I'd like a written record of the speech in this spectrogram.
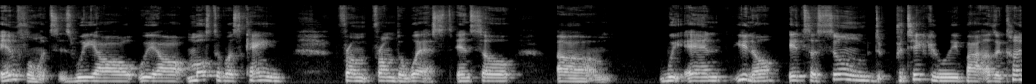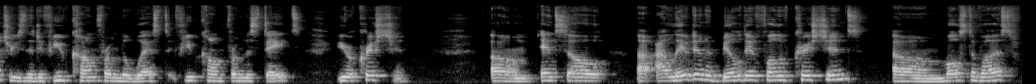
influences. We all, we all, most of us came from from the West, and so um, we, and you know, it's assumed, particularly by other countries, that if you come from the West, if you come from the states, you're Christian. Um, and so uh, I lived in a building full of Christians. Um, most of us,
